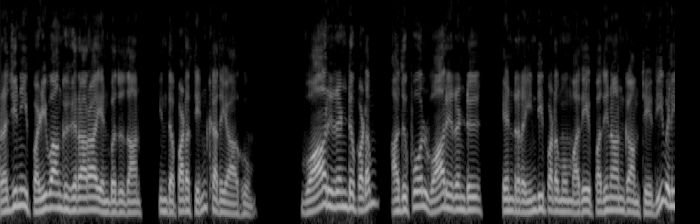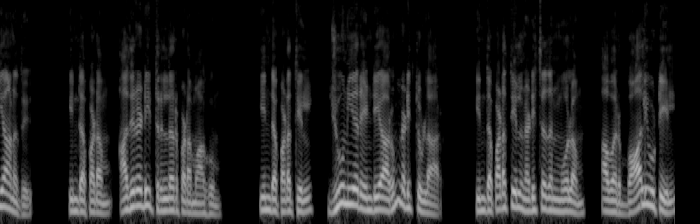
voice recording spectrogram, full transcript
ரஜினி பழிவாங்குகிறாரா என்பதுதான் இந்த படத்தின் கதையாகும். வார் இரண்டு படம் அதுபோல் வார் இரண்டு என்ற இந்தி படமும் அதே பதினான்காம் தேதி வெளியானது. இந்த படம் அதிரடி த்ரில்லர் படமாகும். இந்த படத்தில் ஜூனியர் என்டிஆரும் நடித்துள்ளார். இந்த படத்தில் நடித்ததன் மூலம் அவர் பாலிவுட்டில்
